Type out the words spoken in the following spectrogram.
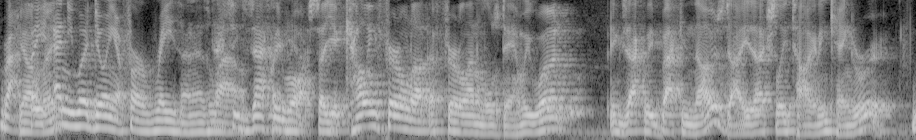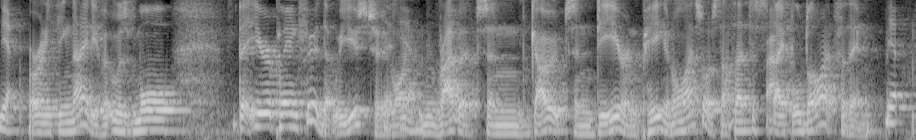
Right. You know so what I mean? and you were doing it for a reason as well. That's exactly So, yeah. right. So you're culling feral uh, feral animals down. We weren't exactly back in those days actually targeting kangaroo Yeah. or anything native. It was more the European food that we used to, like yeah. rabbits and goats and deer and pig and all that sort of stuff. That's a staple diet for them. Yep.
